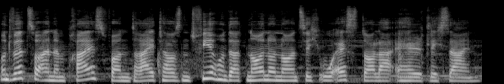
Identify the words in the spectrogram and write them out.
und wird zu einem Preis von 3.499 US-Dollar erhältlich sein.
